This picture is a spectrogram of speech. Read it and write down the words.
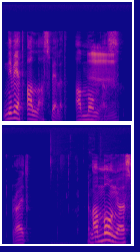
Ni vet alla spelet Among Mm. Us, right? Oh. Among Us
